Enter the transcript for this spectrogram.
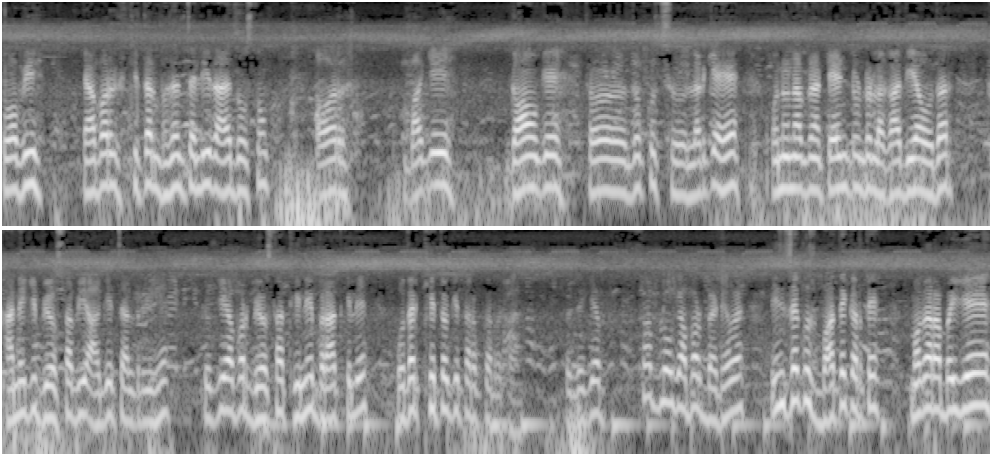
तो अभी यहाँ पर कीर्तन भजन चल ही रहा है दोस्तों। और बाकी गाँव के तो जो कुछ लड़के हैं, उन्होंने अपना टेंट उंट लगा दिया उधर। खाने की व्यवस्था भी आगे चल रही है, क्योंकि यहाँ पर व्यवस्था थी नहीं, बारात के लिए उधर खेतों की तरफ़ कर रखा है। तो देखिए, अब सब लोग यहाँ पर बैठे हुए हैं। इनसे कुछ बातें करते, मगर अब ये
